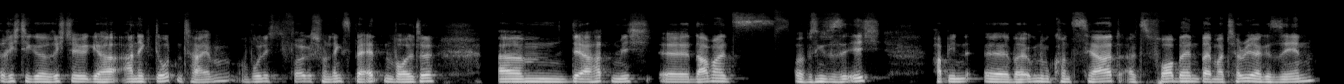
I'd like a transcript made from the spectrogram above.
richtige, richtige Anekdotentime, obwohl ich die Folge schon längst beenden wollte. Ähm, der hat mich äh, damals, beziehungsweise ich, habe ihn äh, bei irgendeinem Konzert als Vorband bei Materia gesehen.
